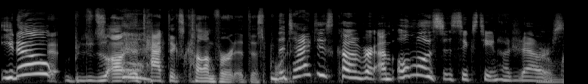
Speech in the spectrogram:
You know, uh, a tactics convert at this point. the tactics convert. I'm almost at 1600 hours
